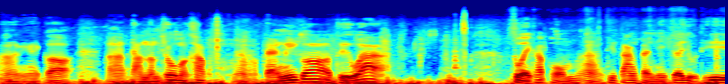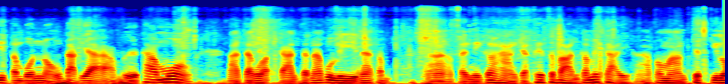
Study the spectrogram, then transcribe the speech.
อ่ายังไงก็ตามนำโชคมาครับแปลงนี้ก็ถือว่า สวยครับผมที่ตั้งแปลงนี้ก็อยู่ที่ตำบลหนองตักยาอำเภอท่าม่วงจังหวัดกาญจนบุรีนะครับแปลงนี้ก็ห่างจากเทศบาลก็ไม่ไกลประมาณ 7 กิโล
